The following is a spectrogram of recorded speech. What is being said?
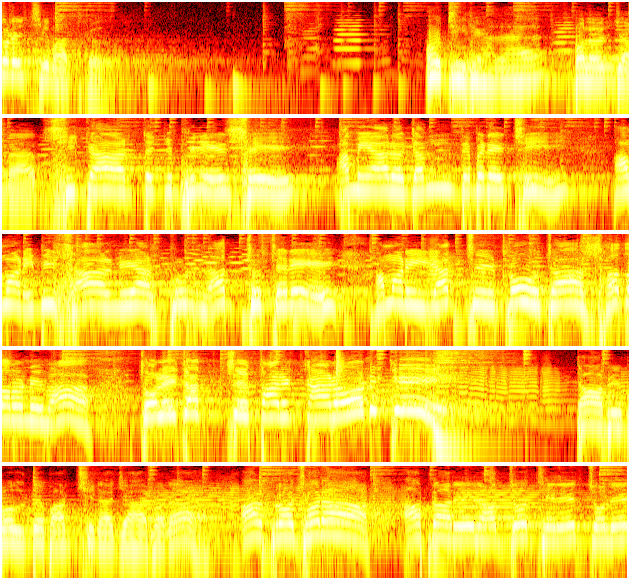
করেছি মাত্র। অজিরালা বলুন জনাব। শিকার থেকে ফিরে এসে আমি আরও জানতে পেরেছি আমার এই বিশাল নিরাজপুর রাজ্য ছেড়ে আমার এই রাজ্যের প্রজা সাধারণে বা চলে যাচ্ছে তার কারণ কি? তা আমি বলতে পারছি না যাব না আর প্রছরা আপনার এই রাজ্য ছেড়ে চলে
